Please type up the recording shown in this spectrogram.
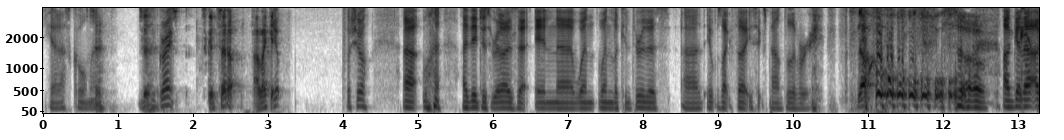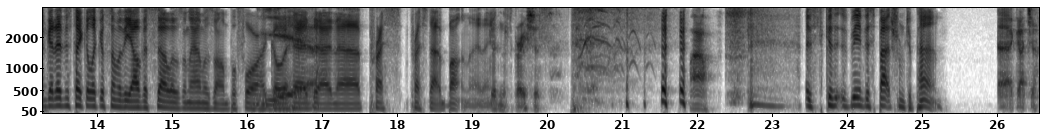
Yeah, that's cool, man. So This is great. It's, it's a good setup. I like it. Yep. for sure. Uh, I did just realize that in uh, when when looking through this, uh, it was like thirty six pound delivery. No. so I'm gonna I'm gonna just take a look at some of the other sellers on Amazon before I go ahead and uh, press press that button. I think Goodness gracious. wow. it's because it's being dispatched from Japan. Uh, gotcha.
